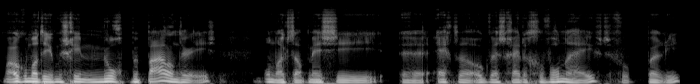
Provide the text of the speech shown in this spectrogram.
Maar ook omdat hij misschien nog bepalender is. Ondanks dat Messi eh, echt wel ook wedstrijden gewonnen heeft voor Paris.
